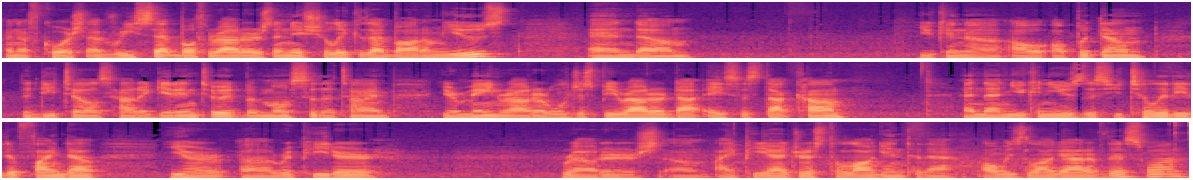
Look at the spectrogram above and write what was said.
And of course I've reset both routers initially because I bought them used. And um, you can uh, I'll, I'll put down the details how to get into it but most of the time your main router will just be router.asus.com and then you can use this utility to find out your uh, repeater router's um, IP address to log into that. Always log out of this one.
